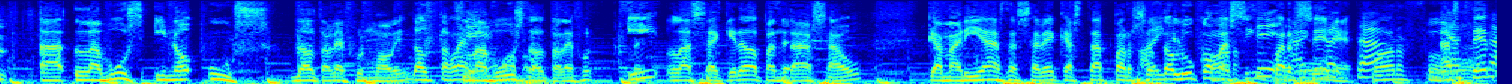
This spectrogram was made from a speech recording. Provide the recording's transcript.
Uh, L'abús i no ús del telèfon mòbil. Del telèfon L'abús del telèfon. I la sequera del pantà de Sau, que Maria has de saber que està per sota Ai, l'1,5%. Sí, eh? exacte. Per favor. Estem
